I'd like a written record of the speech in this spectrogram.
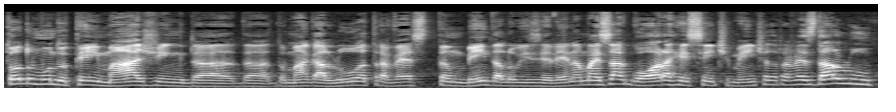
Todo mundo tem imagem da, da, do Magalu através também da Luiz Helena, mas agora, recentemente, através da Lu.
